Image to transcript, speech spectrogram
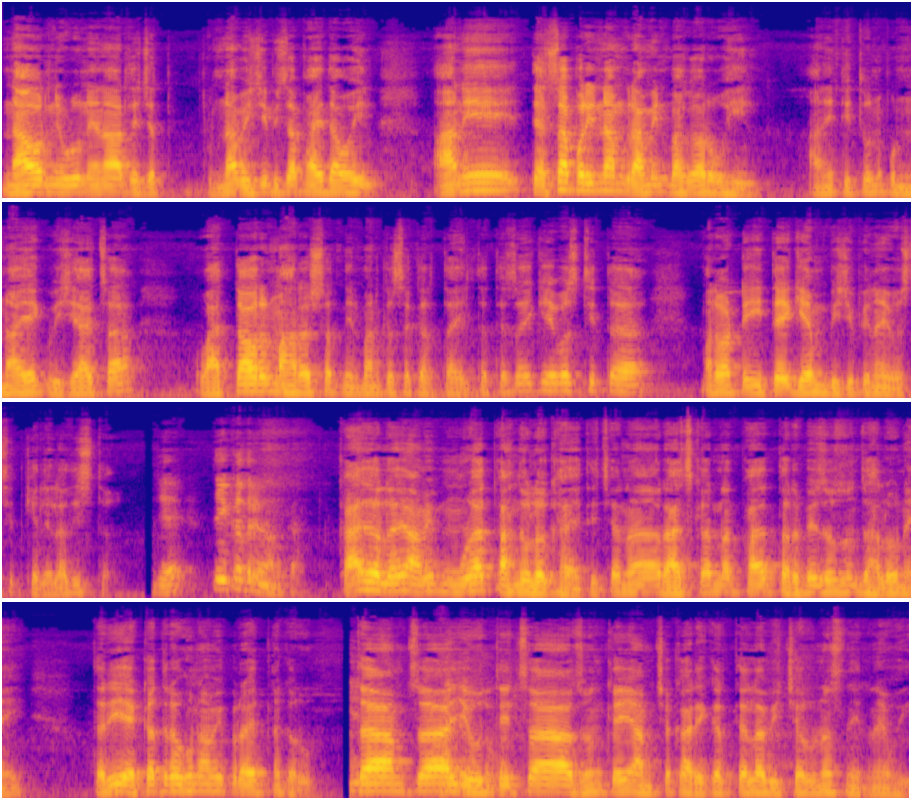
नावावर निवडून येणार त्याच्यात पुन्हा बी जे पीचा फायदा होईल आणि त्याचा परिणाम ग्रामीण भागावर होईल. आणि तिथून पुन्हा एक विजयाचा वातावरण महाराष्ट्रात निर्माण कसं करता येईल तर त्याचा एक व्यवस्थित मला वाटतं इथे गेम बी जे पीनं व्यवस्थित केलेला दिसतं. ते एकत्र येणार का? काय झालं आहे आम्ही मुळात आंदोलक आहे. त्याच्यानं राजकारणात फार तरबेज अजून झालो नाही. तरी एकत्र होऊन आम्ही प्रयत्न करू. आता आमचा युवतीचा अजून काही आमच्या कार्यकर्त्याला विचारूनच निर्णय होईल.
